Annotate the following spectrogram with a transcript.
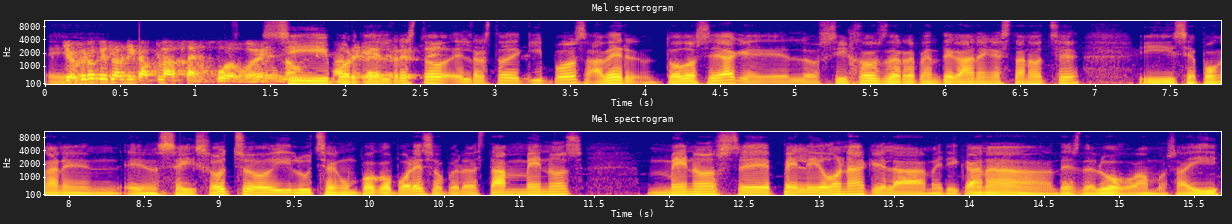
Yo creo que es la única plaza en juego. ¿eh? Sí, porque el resto, el resto de equipos, a ver, todo sea que los hijos de repente ganen esta noche y se pongan en, en 6-8 y luchen un poco por eso, pero están menos menos eh, peleona que la americana, desde luego, vamos, ahí,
